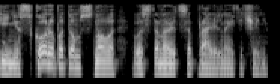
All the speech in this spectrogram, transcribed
и не скоро потом снова восстановится правильное течение.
